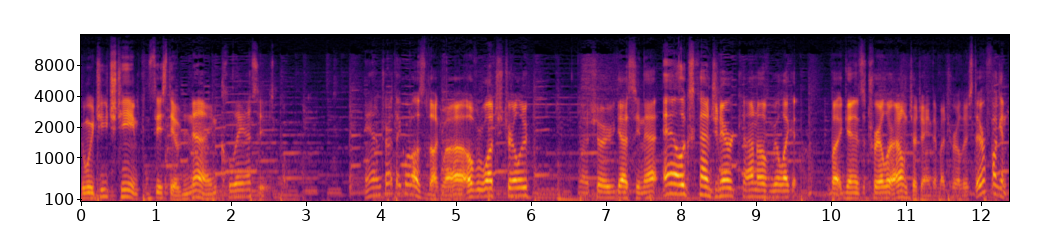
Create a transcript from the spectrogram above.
in which each team consists of nine classes. And I'm trying to think what else to talk about. Uh, Overwatch trailer. I'm not sure if you guys seen that. And it looks kind of generic. I don't know if you'll like it. But again, it's a trailer. I don't judge anything by trailers. They're fucking.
